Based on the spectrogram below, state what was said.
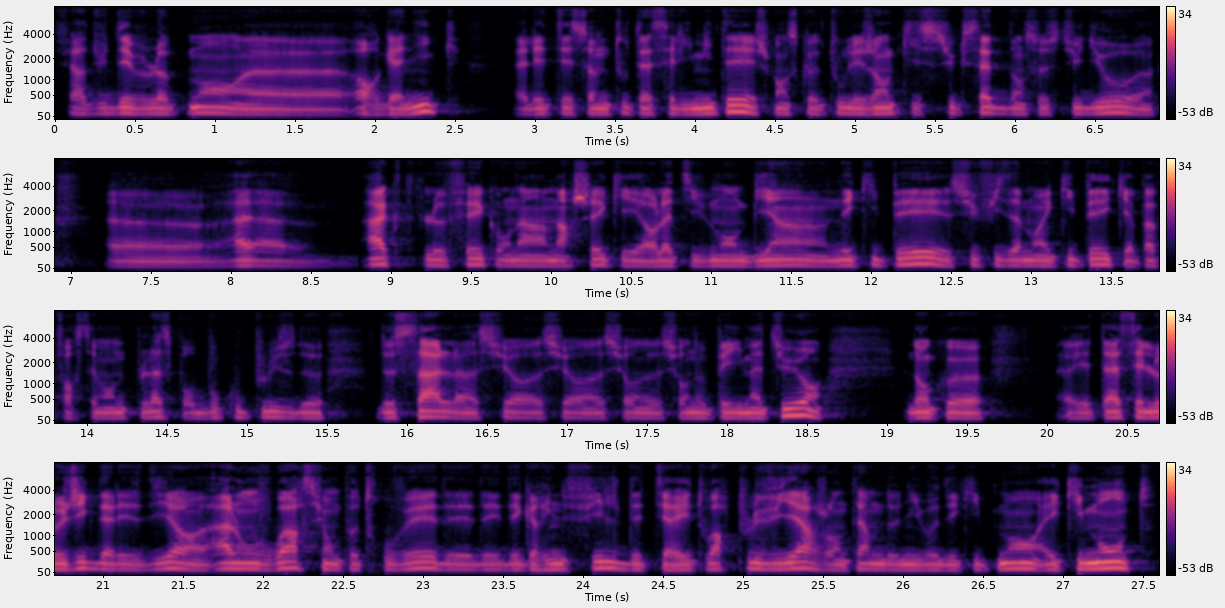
faire du développement euh, organique, elle était somme toute assez limitée. Je pense que tous les gens qui succèdent dans ce studio euh, acte le fait qu'on a un marché qui est relativement bien équipé, suffisamment équipé, qui n'a pas forcément de place pour beaucoup plus de, salles sur, sur, sur, nos pays matures. Donc, euh, il était assez logique d'aller se dire allons voir si on peut trouver des, greenfields, des territoires plus vierges en termes de niveau d'équipement et qui montent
